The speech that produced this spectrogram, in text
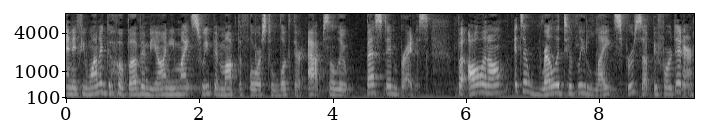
And if you want to go above and beyond, you might sweep and mop the floors to look their absolute best and brightest. But all in all, it's a relatively light spruce up before dinner.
